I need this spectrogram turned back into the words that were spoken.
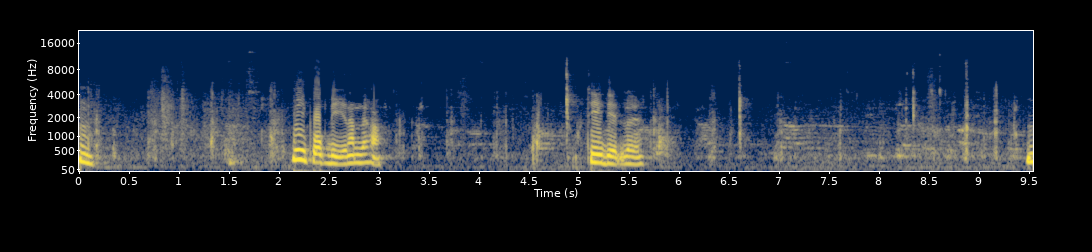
อืมนี่พวกดีน้ำเลยค่ะ ทีเด็ดเลย อื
